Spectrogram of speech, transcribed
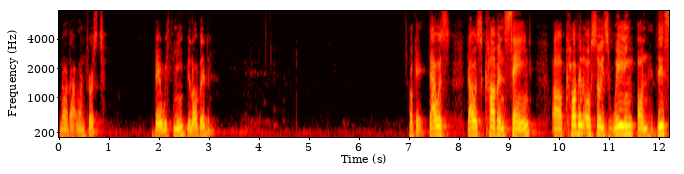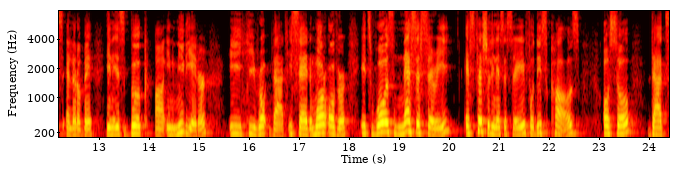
No, that one first. Bear with me, beloved. Okay, that was that was Calvin saying. Uh, Calvin also is weighing on this a little bit in his book uh, in Mediator he, he wrote that. He said, Moreover, it was necessary, especially necessary for this cause, also that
